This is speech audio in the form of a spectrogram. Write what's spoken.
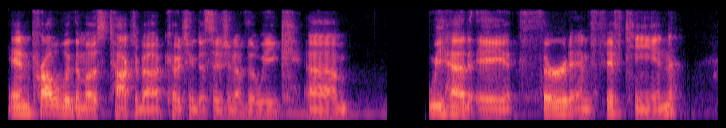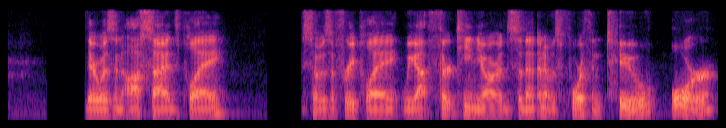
in probably the most talked about coaching decision of the week. Um, we had a third and 15. There was an offsides play, so it was a free play. We got 13 yards, so then it was fourth and two, or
